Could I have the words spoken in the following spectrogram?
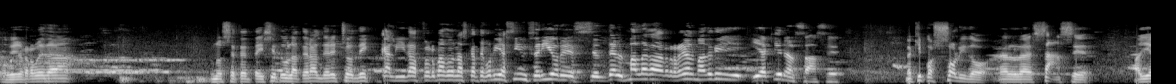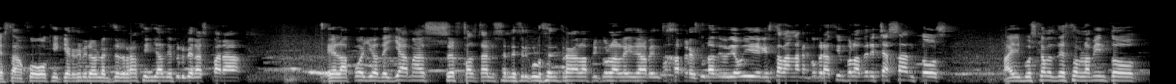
Javi Rueda unos 77, un lateral derecho de calidad formado en las categorías inferiores del Málaga, Real Madrid y aquí en el Sanse. Un equipo sólido, el Sanse. Allí está en juego Kike Rivero, el de Racing ya de primeras para el apoyo de Llamas. Falta el semicírculo central, aplicó la ley de la ventaja apertura de Ovide que estaba en la recuperación por la derecha Santos. Ahí buscaba el desdoblamiento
